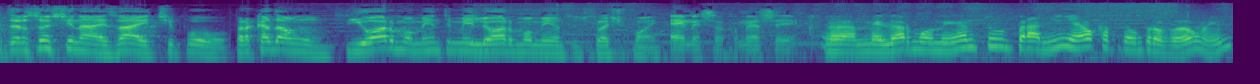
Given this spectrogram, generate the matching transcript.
Considerações finais, vai, tipo, pra cada um, pior momento e melhor momento de Flashpoint. Emerson, começa aí. Ah, melhor momento, pra mim, é o Capitão Trovão, hein?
